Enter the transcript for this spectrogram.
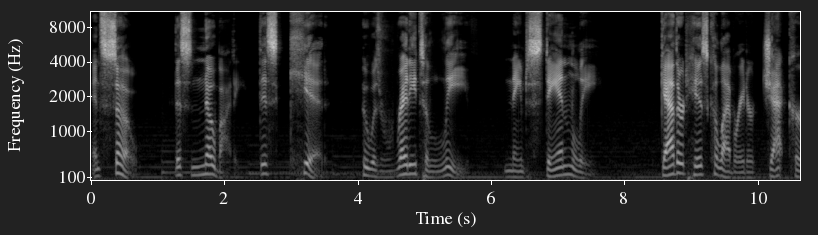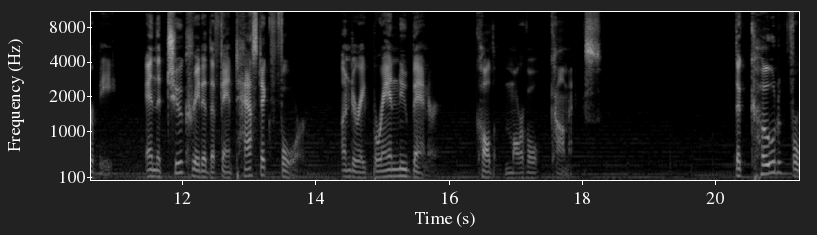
And so, this nobody, this kid who was ready to leave, named Stan Lee, gathered his collaborator Jack Kirby, and the two created the Fantastic Four under a brand new banner called Marvel Comics. The code for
